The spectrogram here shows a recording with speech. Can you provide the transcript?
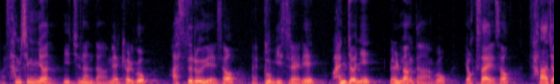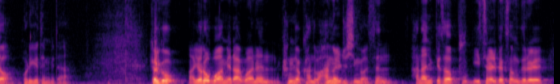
30년이 지난 다음에 결국 아스르에서 북이스라엘이 완전히 멸망당하고 역사에서 사라져 버리게 됩니다. 결국 여로보암이라고 하는 강력한 왕을 주신 것은 하나님께서 북이스라엘 백성들을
